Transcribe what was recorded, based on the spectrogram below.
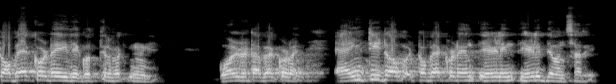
ಟೊಬ್ಯಾಕೋ ಡೇ ಇದೆ, ಗೊತ್ತಿರ್ಬೇಕು ನಿಮಗೆ? World tobacco day anti tobacco day ಅಂತ ಹೇಳಿ, ಅಂತ ಹೇಳಿದ್ದೆ ಒಂದ್ಸಾರಿ.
